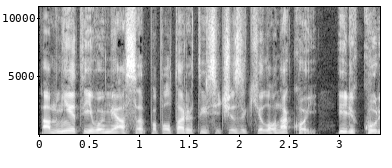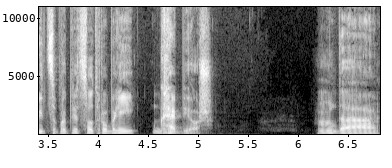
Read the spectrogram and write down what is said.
А мне это его мясо по полторы тысячи за кило на кой? Или курица по 500 рублей? Грабеж. Да.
